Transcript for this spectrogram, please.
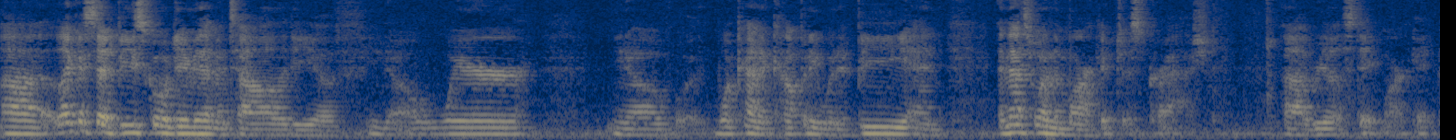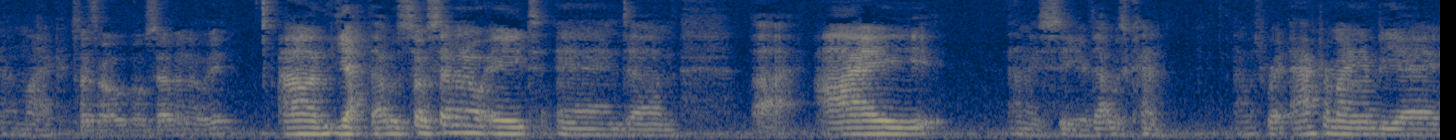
uh, like I said, B school gave me that mentality of you know where, you know, what kind of company would it be, and and that's when the market just crashed, uh, real estate market. And I'm like, So that's 07, 08? um, yeah, that was so 708, and um, uh, I let me see, that was kind of that was right after my MBA,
